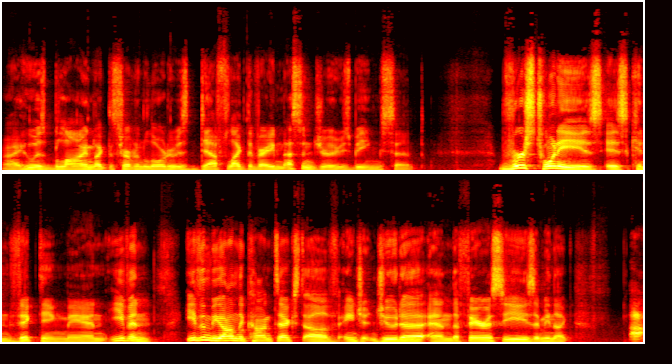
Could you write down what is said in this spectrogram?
Right? Who is blind like the servant of the Lord, who is deaf like the very messenger who's being sent. Verse 20 is is convicting, man. Even even beyond the context of ancient Judah and the Pharisees. I mean, like I,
